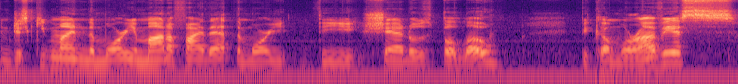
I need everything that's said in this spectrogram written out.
And just keep in mind, the more you modify that, the more you, the shadows below become more obvious.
